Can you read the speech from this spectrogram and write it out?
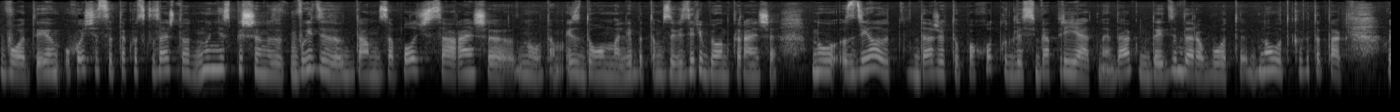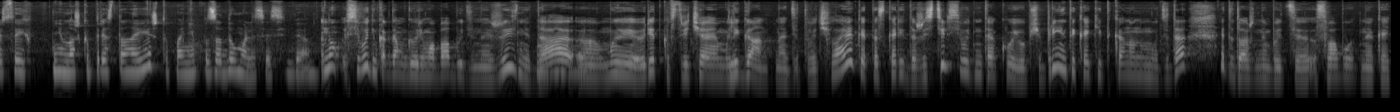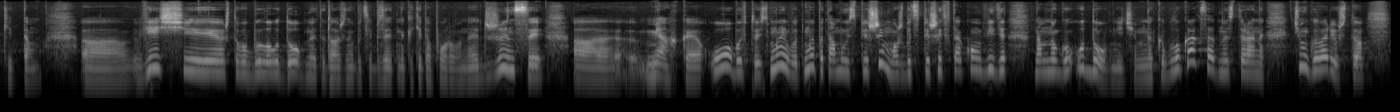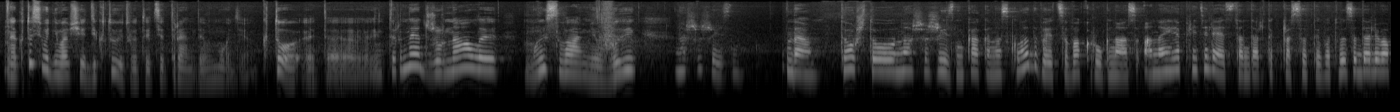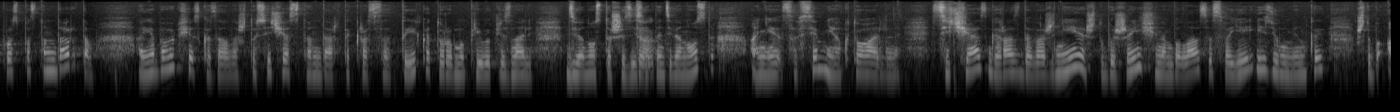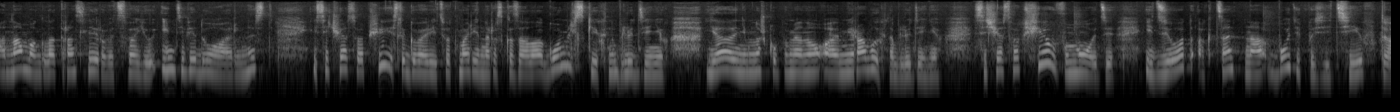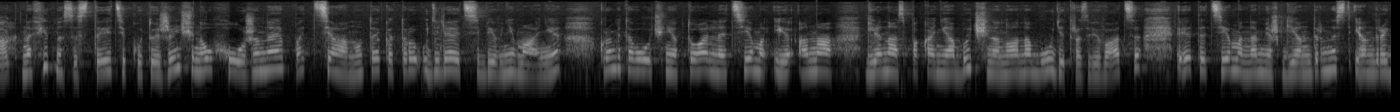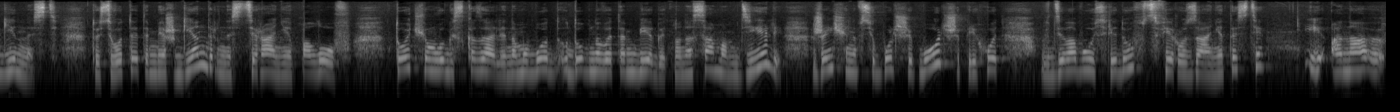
Вот, и хочется так вот сказать, что ну не спеши, выйди там за полчаса раньше, ну там из дома, либо там завези ребенка раньше. Ну сделай даже эту походку для себя приятной, да, как бы дойди до работы. Ну вот как-то так. Хочется их немножко перестановить, чтобы они позадумались о себе. Ну, сегодня, когда мы говорим об обыденной жизни, да, э, мы редко встречаем элегантно одетого человека. Это скорее даже стиль сегодня такой, общепринятые какие-то каноны моды, да. Это должны быть э, свободные какие-то там э, вещи, чтобы было удобно. Это должны быть обязательно какие-то порванные джинсы, э, мягкая обувь. То есть мы вот мы потому и спешим. Может быть, спешить в таком виде намного удобнее, чем на каблуках, с одной стороны. Чем говорю, что э, кто сегодня вообще диктует вот эти тренды в моде? Кто это? Интернет, журналы, мы с вами, вы? Наша жизнь. Да. То, что наша жизнь, как она складывается вокруг нас, она и определяет стандарты красоты. Вот вы задали вопрос по стандартам, а я бы вообще сказала, что сейчас стандарты красоты, которые мы привыкли знали 90-60 Так. на 90, они совсем не актуальны. Сейчас гораздо важнее, чтобы женщина была со своей изюминкой, чтобы она могла транслировать свою индивидуальность. И сейчас вообще, если говорить, вот Марина рассказала о гомельских наблюдениях, я немножко упомяну о мировых наблюдениях. Сейчас вообще в моде идет акцент на бодипозитив, Так. на фитнес-эстетику, то есть женщина ухоженная, подтянутая, которая уделяет себе внимание. Кроме того, очень актуальная тема, и она для нас пока необычна, но она будет развиваться, это тема на межгендерность и андрогинность. То есть вот эта межгендерность, стирание полов, то, о чем вы сказали, нам удобно в этом бегать, но на самом деле женщина все больше и больше переходит в деловую среду, в сферу занятости, и она э,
